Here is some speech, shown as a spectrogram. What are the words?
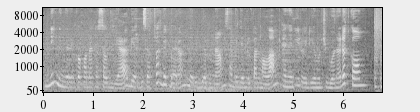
Mending dengerin Kokonet Nostalgia biar bisa flashback bareng dari jam 6 sampai jam 8 malam hanya di radiomercubuana.com.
